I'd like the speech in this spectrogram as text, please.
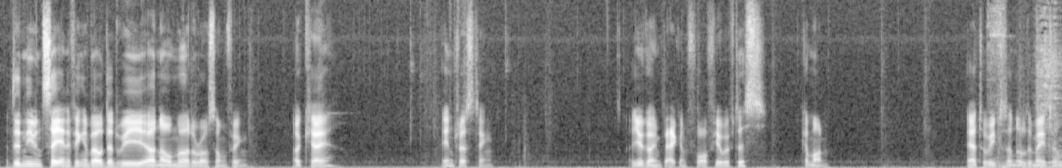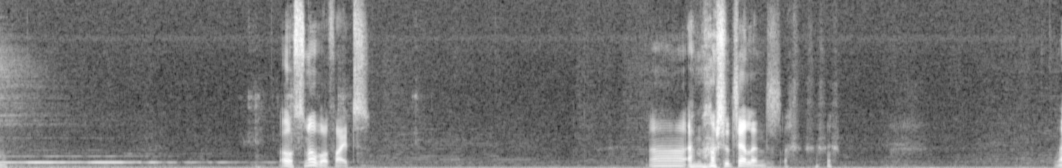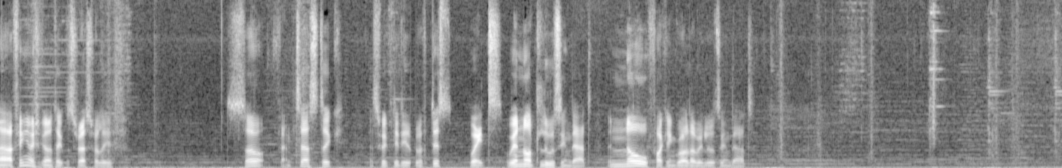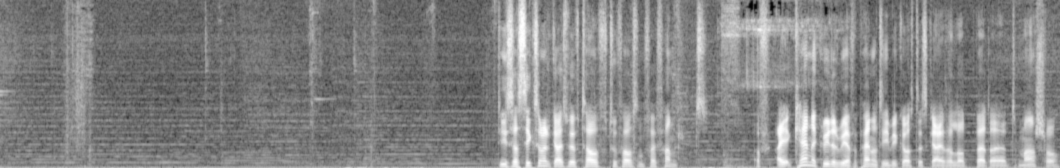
it didn't even say anything about that we are now a murderer or something. Okay. Interesting. Are you going back and forth here with this? Come on. Yeah, two weeks on ultimatum. Oh, snowball fights. Uh, a martial challenge. now, I think I'm just gonna take the stress relief. So, fantastic. Let's quickly deal with this. Wait, we're not losing that. no fucking world are we losing that. These are 600 guys, we have 2,500. I can agree that we have a penalty because this guy is a lot better at martial.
